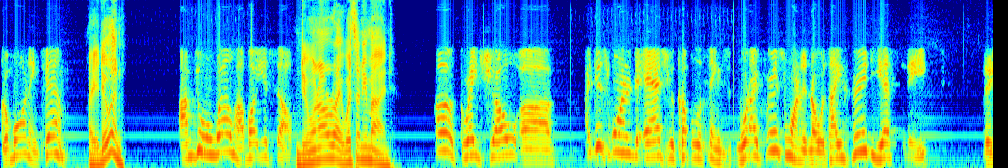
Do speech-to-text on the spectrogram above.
Good morning, Tim. How you doing? I'm doing well. How about yourself? Doing all right. What's on your mind? Oh, great show. Uh, I just wanted to ask you a couple of things. What I first wanted to know is I heard yesterday the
